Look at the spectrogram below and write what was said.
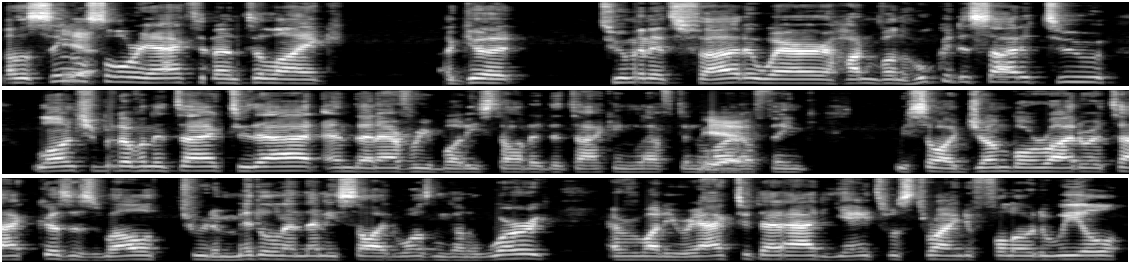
Not a single yeah. soul reacted until like a good two minutes further, where Harm Vanhoucke decided to launch a bit of an attack to that, and then everybody started attacking left and right. Yeah. I think we saw a jumbo rider attack Kuss as well through the middle, and then he saw it wasn't going to work. Everybody reacted to that. Yates was trying to follow the wheel.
